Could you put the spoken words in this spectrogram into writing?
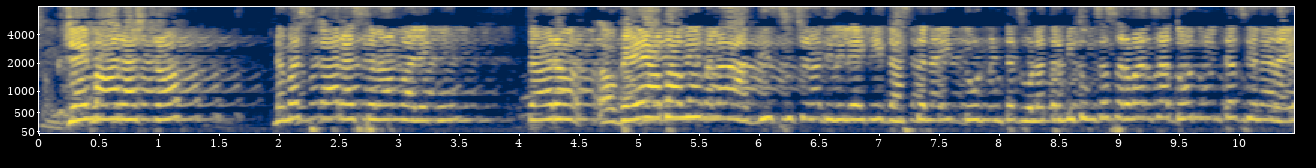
जय महाराष्ट्र. नमस्कार अस्सलाम वालेकुम तर वेळेअभावी मला आधीच सूचना दिलेली आहे की जास्त नाही दोन मिनिटं बोला तर मी तुमचा सर्वांचा दोन मिनिटच घेणार आहे.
